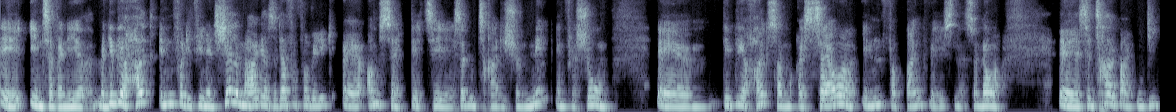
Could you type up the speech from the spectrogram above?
øh, interveneret. Men det bliver holdt inden for de finansielle markeder, så derfor får vi ikke øh, omsat det til sådan traditionel inflation. Øh, det bliver holdt som reserver inden for bankvæsenet. Så når øh, centralbanken de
